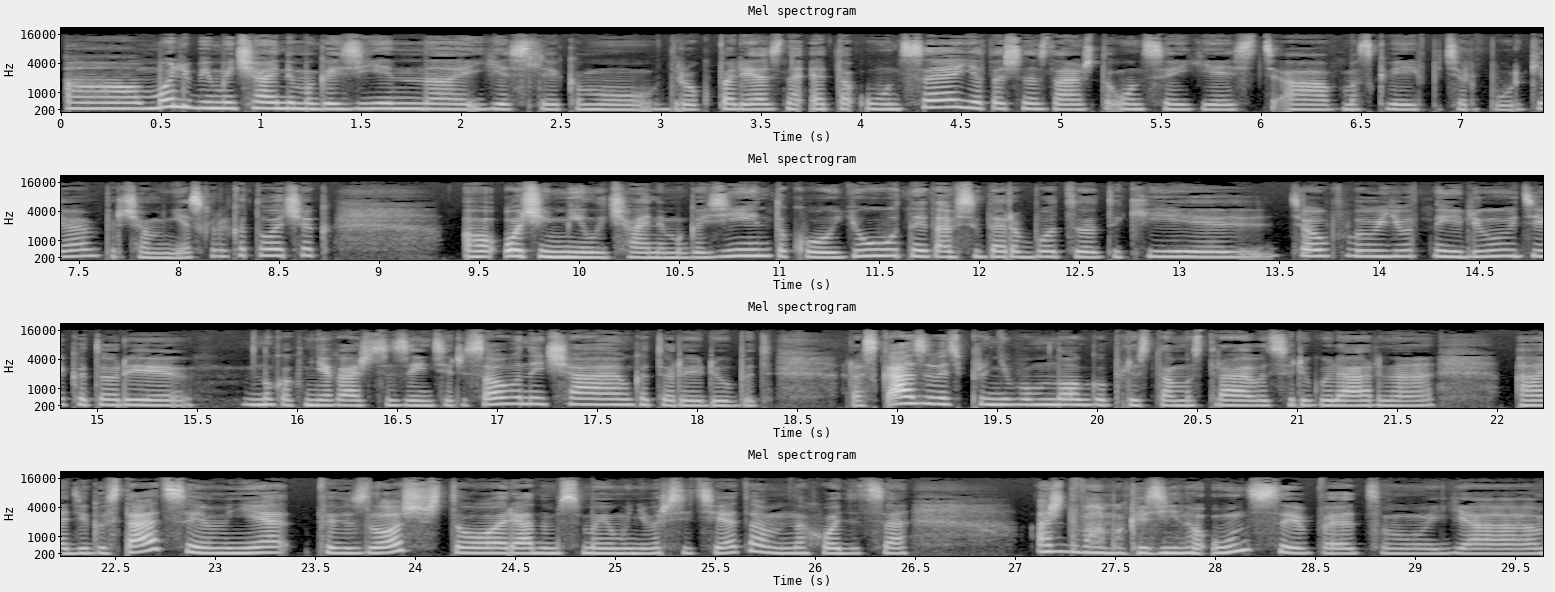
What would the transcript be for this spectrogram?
Uh, мой любимый чайный магазин, если кому вдруг полезно, это Унция. Я точно знаю, что Унция есть uh, в Москве и в Петербурге, причем несколько точек. А, очень милый чайный магазин, такой уютный, там всегда работают такие теплые, уютные люди, которые, ну, как мне кажется, заинтересованы чаем, которые любят рассказывать про него много, плюс там устраиваются регулярно а, дегустации. Мне повезло, что рядом с моим университетом находится аж два магазина унции, поэтому я...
